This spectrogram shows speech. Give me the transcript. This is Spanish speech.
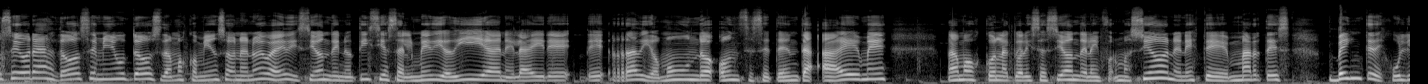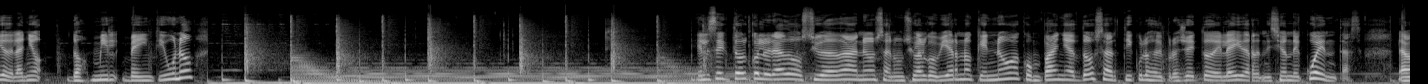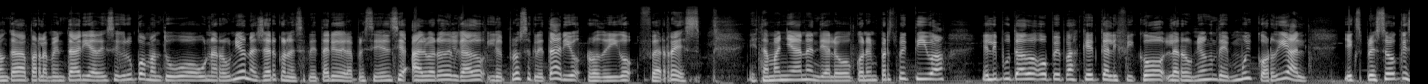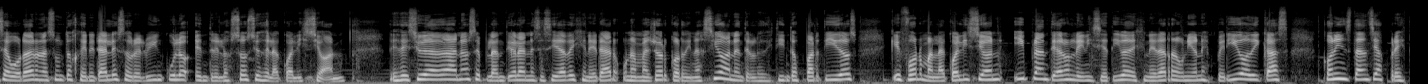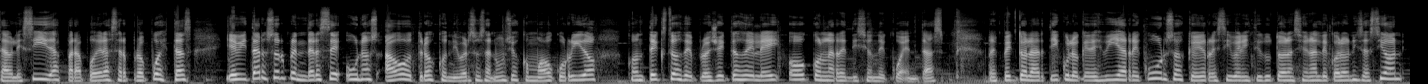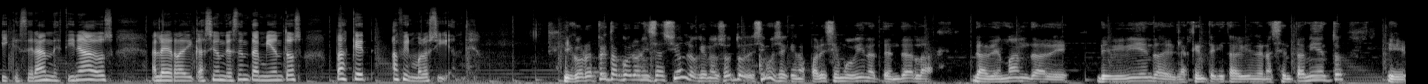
12 horas 12 minutos, damos comienzo a una nueva edición de Noticias al Mediodía en el aire de Radio Mundo 1170 AM. Vamos con la actualización de la información en este martes 20 de julio del año 2021. El sector Colorado Ciudadanos anunció al gobierno que no acompaña dos artículos del proyecto de ley de rendición de cuentas. La bancada parlamentaria de ese grupo mantuvo una reunión ayer con el secretario de la presidencia Álvaro Delgado y el prosecretario Rodrigo Ferrés. Esta mañana, en diálogo con En Perspectiva, el diputado Ope Pasquet calificó la reunión de muy cordial y expresó que se abordaron asuntos generales sobre el vínculo entre los socios de la coalición. Desde Ciudadanos se planteó la necesidad de generar una mayor coordinación entre los distintos partidos que forman la coalición y plantearon la iniciativa de generar reuniones periódicas con instancias preestablecidas para poder hacer propuestas y evitar sorprenderse unos a otros con diversos anuncios como ha ocurrido con textos de proyectos de ley o con la rendición de cuentas. Respecto al artículo que desvía recursos que hoy recibe el Instituto Nacional de Colonización y que serán destinados a la erradicación de asentamientos, Pasquet afirmó lo siguiente. Y con respecto a colonización, lo que nosotros decimos es que nos parece muy bien atender la, la demanda de, de viviendas de la gente que está viviendo en asentamiento. Eh,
